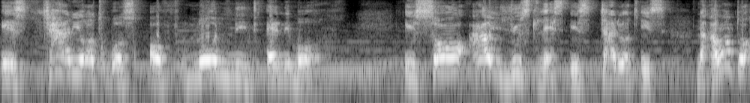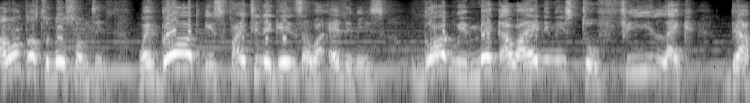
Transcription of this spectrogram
his chariot was of no need anymore. He saw how useless his chariot is. Now I want to I want us to know something. When God is fighting against our enemies, God will make our enemies to feel like their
